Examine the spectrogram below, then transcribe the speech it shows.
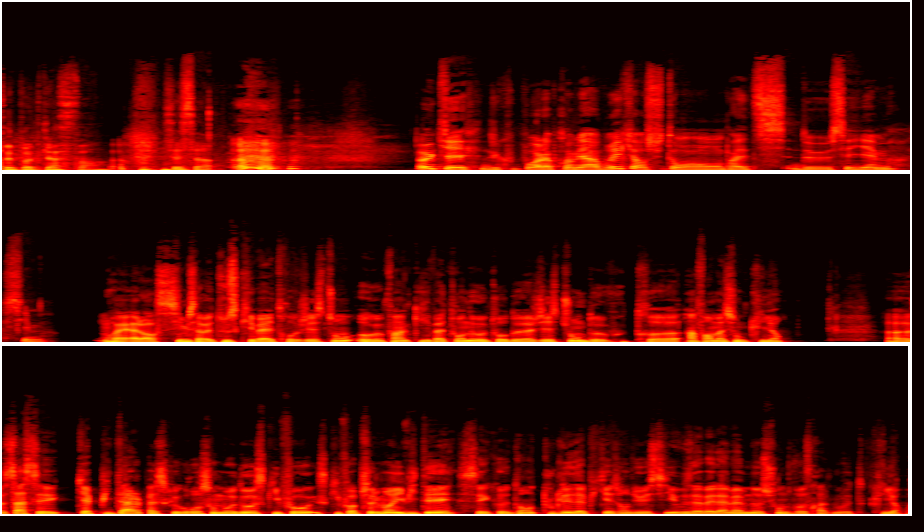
c'est le podcast, ça. hein. C'est ça. ok, du coup, pour la première brique, ensuite, on, on parlait de, CIM, SIM. Ouais, alors SIM, ça va être tout ce qui va être gestion, euh, enfin qui va tourner autour de la gestion de votre euh, information client. Euh, ça, c'est capital parce que grosso modo, ce qu'il faut, ce qu'il faut absolument éviter, c'est que dans toutes les applications du SI, vous avez la même notion de votre, votre client.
